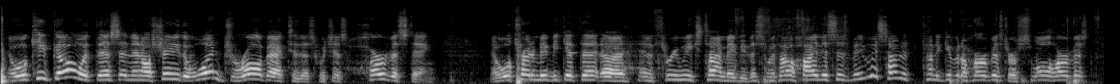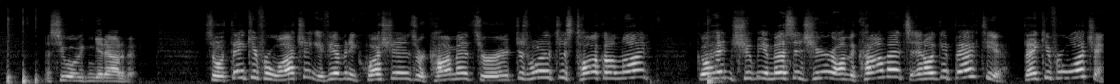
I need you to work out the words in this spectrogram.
And we'll keep going with this, and then I'll show you the one drawback to this, which is harvesting. And we'll try to maybe get that uh, in three weeks' time. Maybe this with how high this is. Maybe it's time to kind of give it a harvest or a small harvest and see what we can get out of it. So thank you for watching. If you have any questions or comments or just want to just talk online, go ahead and shoot me a message here on the comments and I'll get back to you. Thank you for watching.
